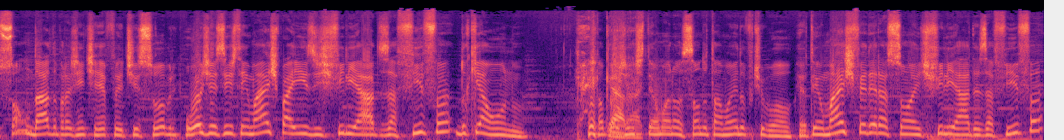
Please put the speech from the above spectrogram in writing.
Só um dado pra gente refletir sobre. Hoje existem mais países filiados à FIFA do que à ONU. Só pra Caraca. gente ter uma noção do tamanho do futebol. Eu tenho mais federações filiadas à FIFA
